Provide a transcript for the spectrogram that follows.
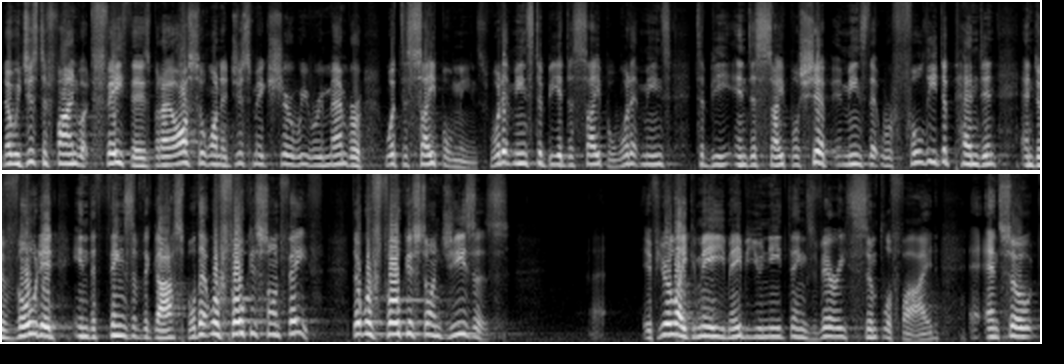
Now, we just defined what faith is, but I also want to just make sure we remember what disciple means, what it means to be a disciple, what it means to be in discipleship. It means that we're fully dependent and devoted in the things of the gospel, that we're focused on faith, that we're focused on Jesus. If you're like me, maybe you need things very simplified. And so,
